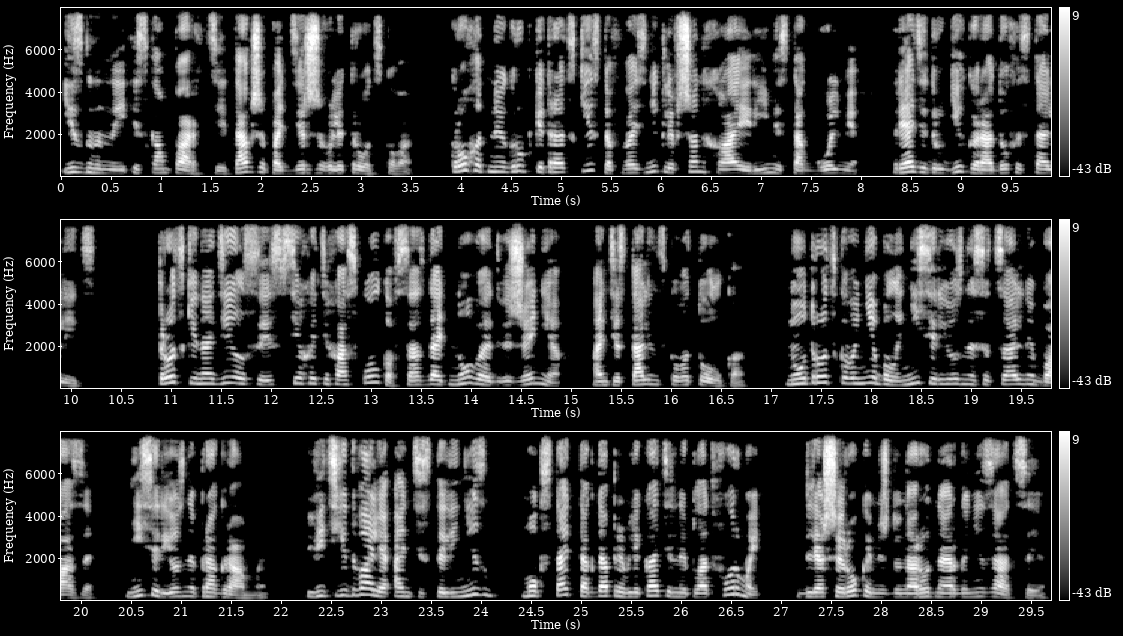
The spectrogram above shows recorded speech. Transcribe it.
изгнанные из Компартии, также поддерживали Троцкого. Крохотные группки троцкистов возникли в Шанхае, Риме, Стокгольме, ряде других городов и столиц. Троцкий надеялся из всех этих осколков создать новое движение антисталинского толка. Но у Троцкого не было ни серьезной социальной базы, ни серьезной программы. Ведь едва ли антисталинизм мог стать тогда привлекательной платформой для широкой международной организации,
